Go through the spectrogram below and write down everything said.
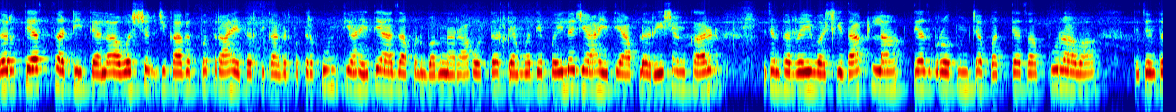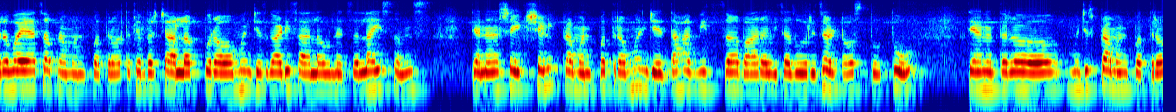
तर त्यासाठी त्याला आवश्यक जी कागदपत्र आहे तर ती कागदपत्र कोणती आहे ते आज आपण बघणार आहोत. तर त्यामध्ये पहिलं जे आहे ते आपलं रेशन कार्ड त्याच्यानंतर रहिवाशी दाखला त्याचबरोबर तुमच्या पत्त्याचा पुरावा त्याच्यानंतर वयाचा प्रमाणपत्र त्याच्यानंतर चालक पुरावा म्हणजेच गाडी चालवण्याचं लायसन्स त्यानं शैक्षणिक प्रमाणपत्र म्हणजे दहावीचा बारावीचा जो रिझल्ट असतो तो त्यानंतर म्हणजेच प्रमाणपत्र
